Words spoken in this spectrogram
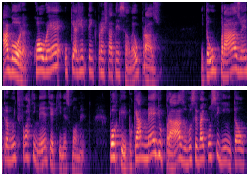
Agora, qual é o que a gente tem que prestar atenção? É o prazo. Então o prazo entra muito fortemente aqui nesse momento. Por quê? Porque a médio prazo você vai conseguir. Então,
